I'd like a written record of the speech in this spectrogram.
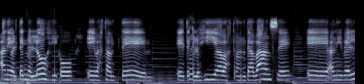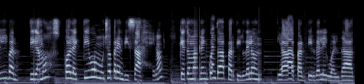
A nivel tecnológico, eh, bastante eh, tecnología, bastante avance, eh, a nivel, bueno, digamos, colectivo, mucho aprendizaje, ¿no? Que tomar en cuenta a partir de la unidad, a partir de la igualdad,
